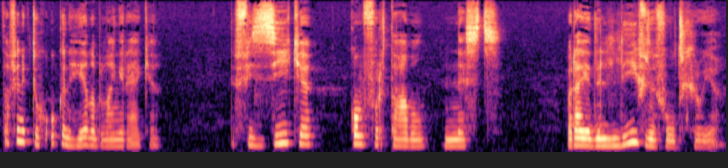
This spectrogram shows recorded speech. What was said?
Dat vind ik toch ook een hele belangrijke. De fysieke, comfortabel nest. Waar je de liefde voelt groeien.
